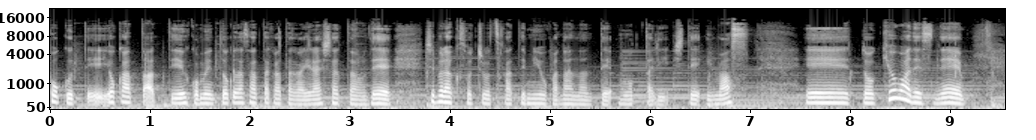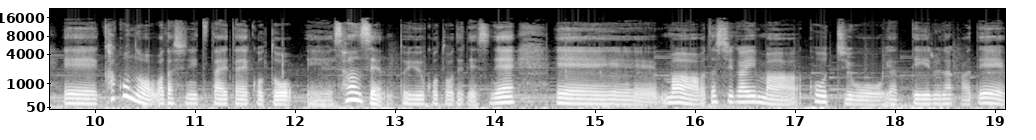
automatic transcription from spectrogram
ぽくて良かったっていうコメントをくださった方がいらっしゃったのでしばらくそっちを使ってみようかななんて思ったりしています。えーと、今日はですね、えー、過去の私に伝えたいこと、えー、3選ということでですね、えー、まあ私が今コーチをやっている中で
